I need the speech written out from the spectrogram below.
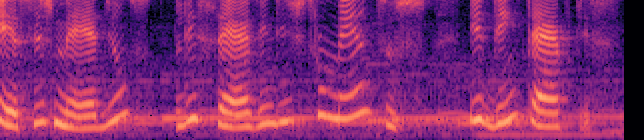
esses médiums lhes servem de instrumentos e de intérpretes.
